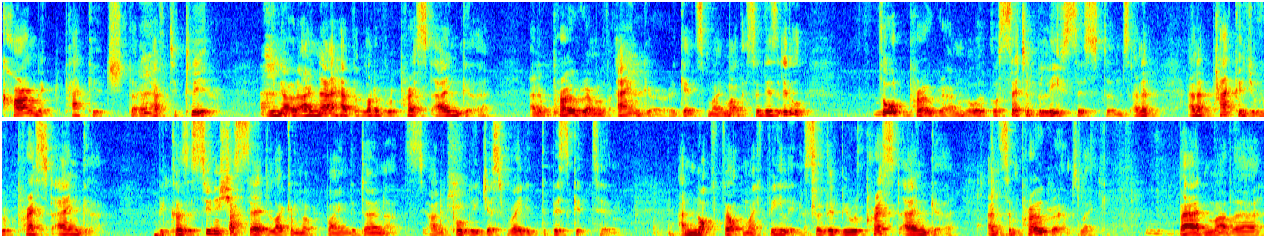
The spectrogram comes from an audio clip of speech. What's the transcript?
karmic package that I have to clear. You know, I now have a lot of repressed anger and a program of anger against my mother. So there's a little thought program or, or set of belief systems and a, and a package of repressed anger. Because as soon as she said, like, I'm not buying the donuts, I'd have probably just raided the biscuit tin and not felt my feelings. So there'd be repressed anger and some programs like bad mother,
